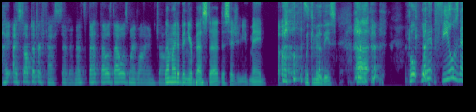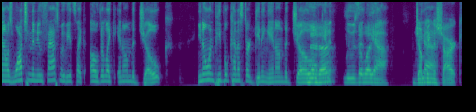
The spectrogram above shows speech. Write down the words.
I, I stopped after Fast Seven. That's that. That was that was my line. Drawn. That might have been your best uh, decision you've made Oh, with good. movies. Uh, But what it feels now is watching the new Fast movie. It's like, oh, they're like in on the joke. You know, when people kind of start getting in on the joke Meta, and it loses, like, yeah, Jumping Yeah. the shark.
